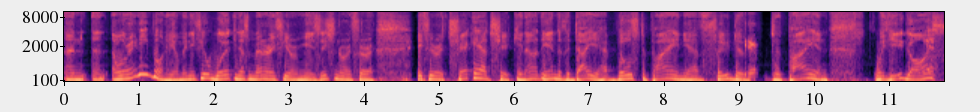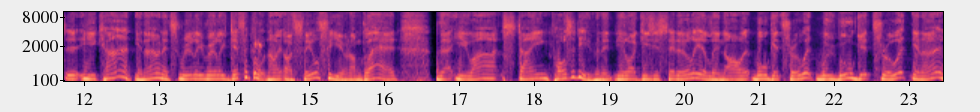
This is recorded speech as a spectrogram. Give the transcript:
and, and or anybody. I mean, if you're working, doesn't matter if you're a musician or if you're a if you're a checkout chick. You know, at the end of the day, you have bills to pay and you have food to Yep. to pay, and with you guys, uh, you can't. You know, and it's really really difficult. And I, I feel for you, and I'm glad that you are staying positive. And it, you like you just said earlier, Lynn, oh, we'll get through it. We will get through it. You know,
